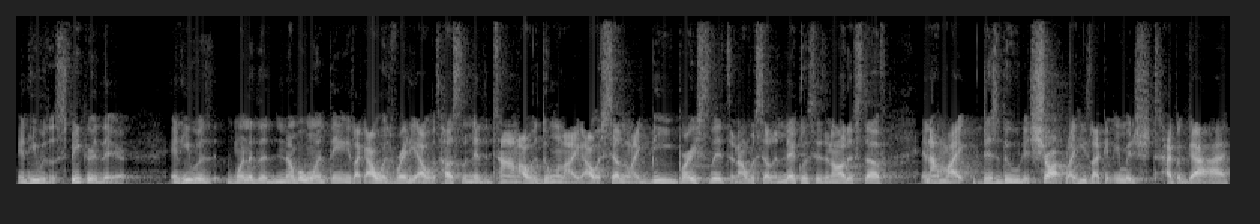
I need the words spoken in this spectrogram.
and he was a speaker there. And he was one of the number one things. Like I was ready. I was hustling at the time. I was doing like I was selling like bead bracelets, and I was selling necklaces and all this stuff. And I'm like, this dude is sharp. Like he's like an image type of guy.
